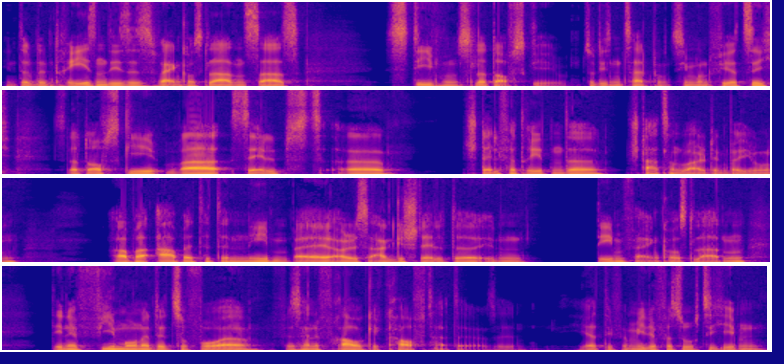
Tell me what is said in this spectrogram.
hinter dem Tresen dieses Feinkostladens saß Steven Sladowski, zu diesem Zeitpunkt 47. Sladowski war selbst äh, stellvertretender Staatsanwalt in Bayonne, aber arbeitete nebenbei als Angestellter in dem Feinkostladen, den er vier Monate zuvor für seine Frau gekauft hatte. Also hier hat die Familie versucht, sich eben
